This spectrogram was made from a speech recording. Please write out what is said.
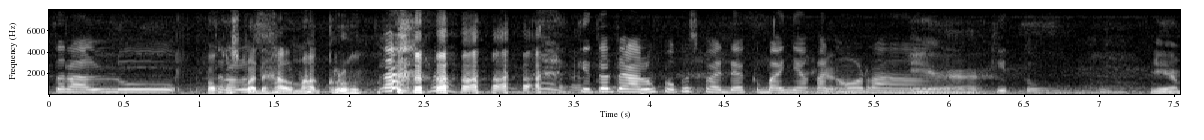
terlalu fokus terlalu pada hal makro. Kita terlalu fokus pada kebanyakan Kan, orang iya. gitu ya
